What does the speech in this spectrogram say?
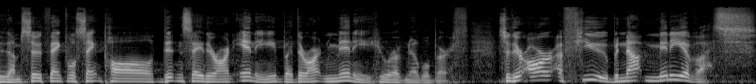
said, I'm so thankful St. Paul didn't say there aren't any, but there aren't many who are of noble birth. So there are a few, but not many of us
